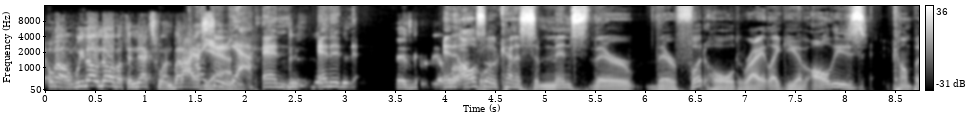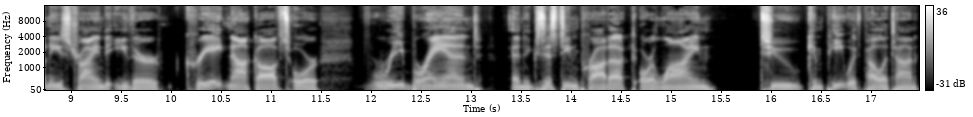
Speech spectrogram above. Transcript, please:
well, we don't know about the next one, but I assume Yeah. and and it there's going to be a and it also quarter. kind of cements their their foothold, right? Like you have all these companies trying to either create knockoffs or rebrand an existing product or line to compete with Peloton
